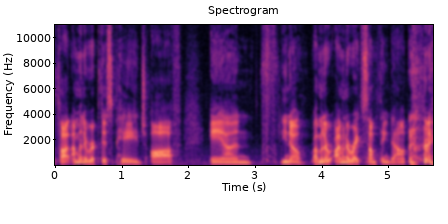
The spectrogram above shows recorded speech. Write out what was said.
thought I'm going to rip this page off and you know i'm gonna i'm gonna write something down I,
